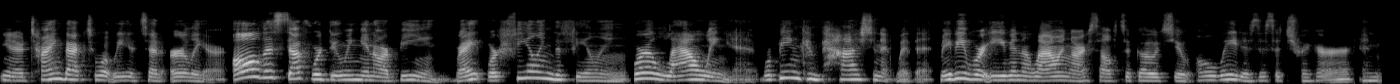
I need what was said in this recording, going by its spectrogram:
you know tying back to what we had said earlier. All this stuff we're doing in our being right? We're feeling the feeling. We're allowing it. We're being compassionate with it. Maybe we're even allowing ourselves to go to oh wait is this a trigger? And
